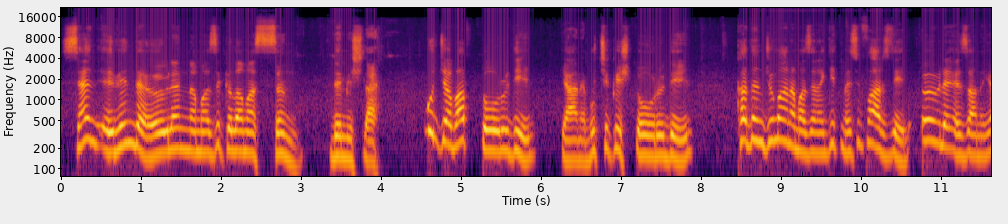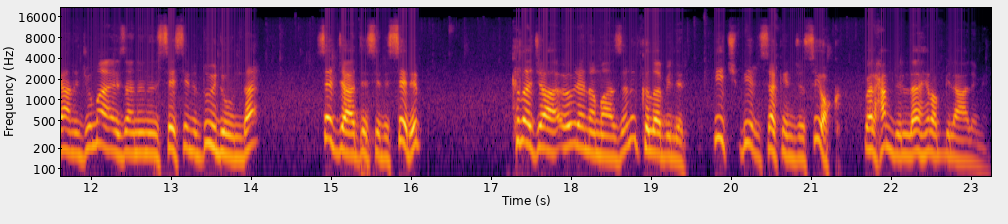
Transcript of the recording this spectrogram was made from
sen evinde öğlen namazı kılamazsın demişler. Bu cevap doğru değil. Yani bu çıkış doğru değil. Kadın cuma namazına gitmesi farz değil. Öğle ezanı yani cuma ezanının sesini duyduğunda seccadesini serip kılacağı öğle namazını kılabilir. Hiçbir sakıncası yok. Velhamdülillahi Rabbil Alemin.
